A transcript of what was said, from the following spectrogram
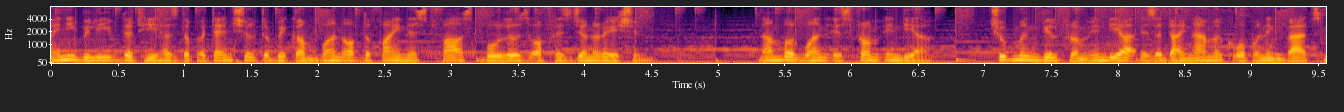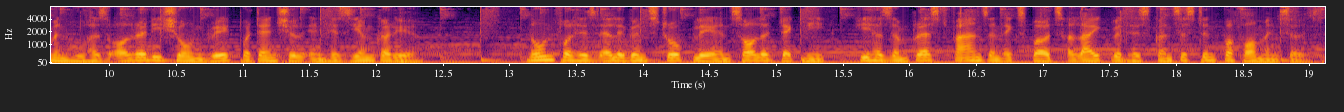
Many believe that he has the potential to become one of the finest fast bowlers of his generation. Number 1 is from India. Shubman Gill from India is a dynamic opening batsman who has already shown great potential in his young career. Known for his elegant stroke play and solid technique, he has impressed fans and experts alike with his consistent performances.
